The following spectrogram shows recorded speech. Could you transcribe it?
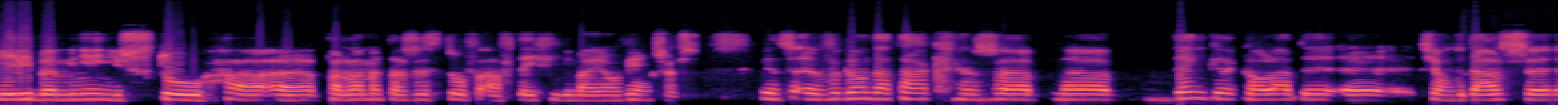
mieliby mniej niż 100 parlamentarzystów, a w tej chwili mają większość. Więc wygląda tak, że degregolady ciąg dalszy.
